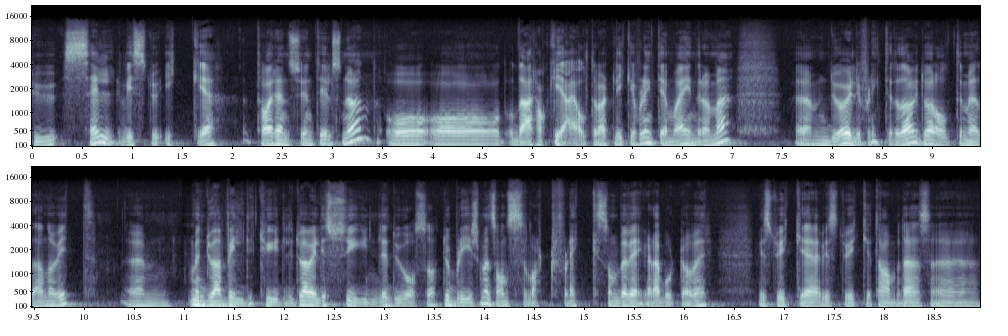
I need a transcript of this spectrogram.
du selv, hvis du ikke tar hensyn til snøen, og, og, og der har ikke jeg alltid vært like flink, det må jeg innrømme. Du er veldig flink til det i dag. Du har alltid med deg noe hvitt. Um, men du er veldig tydelig. Du er veldig synlig, du også. Du blir som en sånn svart flekk som beveger deg bortover. Hvis du ikke, hvis du ikke tar med deg uh,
